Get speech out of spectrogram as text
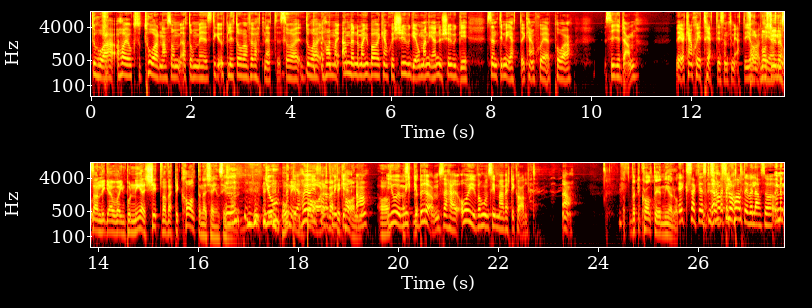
då har jag också tårna som att de eh, sticker upp lite ovanför vattnet. Så då har man, använder man ju bara kanske 20, om man är nu 20 centimeter kanske på sidan. Jag kanske är 30 centimeter. Folk det måste ju nog. nästan ligga och vara imponerade. Shit vad vertikalt den här tjejen simmar. Jo, Hon men det är har jag ju bara fått vertikal. mycket, ja. Ja. Jo, mycket beröm så här. Oj, vad hon simmar vertikalt. Ja. Alltså, vertikalt är neråt. Exakt, jag skulle säga Ja, vertikalt är väl alltså Nej, men-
